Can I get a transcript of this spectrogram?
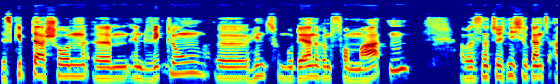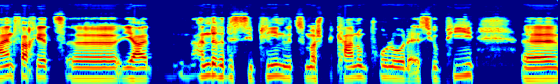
es gibt da schon ähm, Entwicklungen äh, hin zu moderneren Formaten, aber es ist natürlich nicht so ganz einfach jetzt äh, ja andere Disziplinen, wie zum Beispiel Kanupolo oder SUP, äh,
